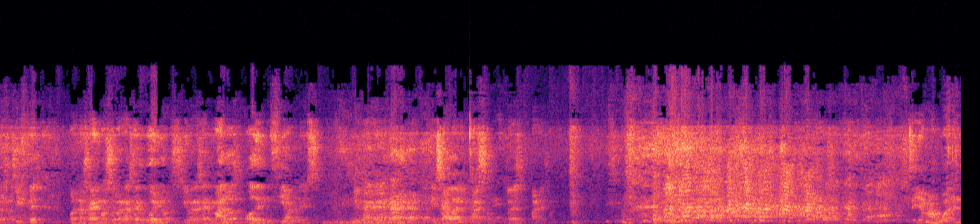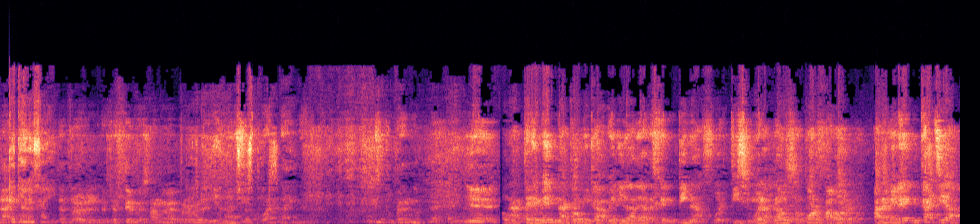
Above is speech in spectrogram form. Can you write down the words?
Los chistes, pues no sabemos si van a ser buenos, si van a ser malos o denunciables. que se haga el caso. Entonces, para eso. Se llama One Liner. Dentro del, yo estoy empezando, ¿eh? Pero el One Liner. Estupendo. Eh, una tremenda cómica venida de Argentina. Fuertísimo el aplauso, por favor, para Belén Cachia.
